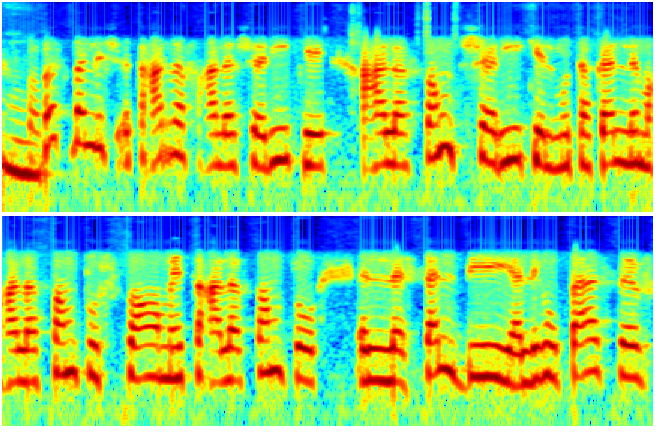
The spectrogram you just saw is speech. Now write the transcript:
مم. فبس بلش أتعرف على شريكي على صمت شريكي المتكلم على صمته الصامت على صمته السلبي اللي هو باسف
